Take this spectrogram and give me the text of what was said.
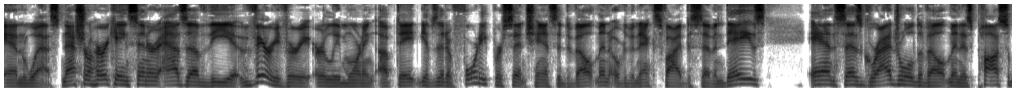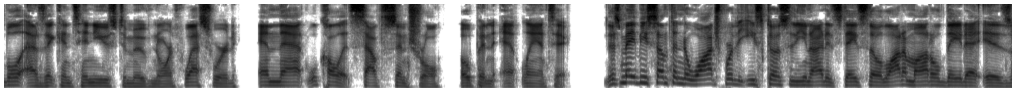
and west. National Hurricane Center, as of the very, very early morning update, gives it a 40% chance of development over the next five to seven days and says gradual development is possible as it continues to move northwestward, and that we'll call it south central open Atlantic. This may be something to watch for the east coast of the United States, though a lot of model data is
